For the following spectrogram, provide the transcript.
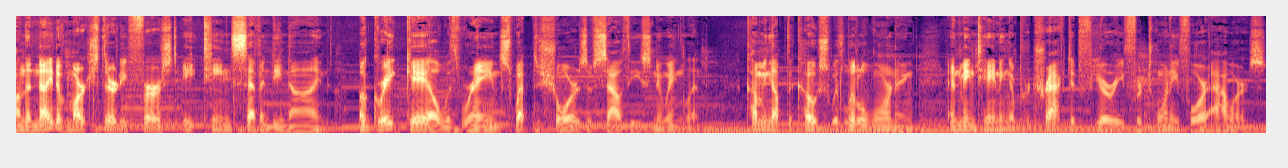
On the night of March 31, 1879, a great gale with rain swept the shores of southeast New England, coming up the coast with little warning and maintaining a protracted fury for 24 hours.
